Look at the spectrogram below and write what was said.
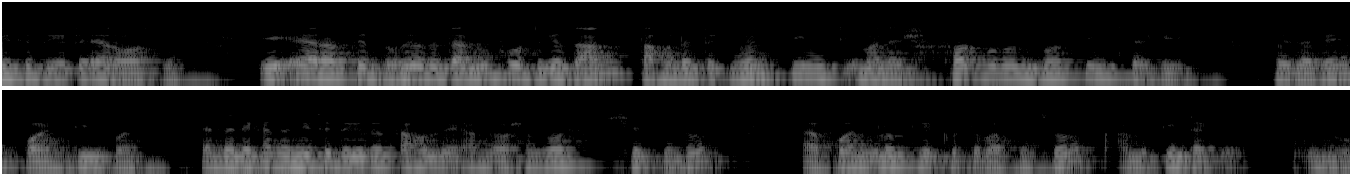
নিচে দিয়ে একটা এরো আছে। এই এরোতে ধরে যদি আমি উপর দিকে যান, তাহলে দেখবেন তিনটি মানে সর্বনিম্ন তিনটি আর কি হয়ে যাবে পয়েন্ট তিন পয়েন্ট অ্যান্ড দেন এখানে নিচে দিকে যান, তাহলে আপনি অসংখ্য শেপ কিন্তু পয়েন্টগুলো ক্রিয়েট করতে পারছেন। সো আমি তিনটাকে নেব,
